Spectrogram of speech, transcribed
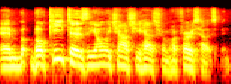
and Boquita is the only child she has from her first husband.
